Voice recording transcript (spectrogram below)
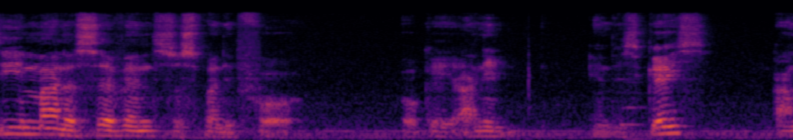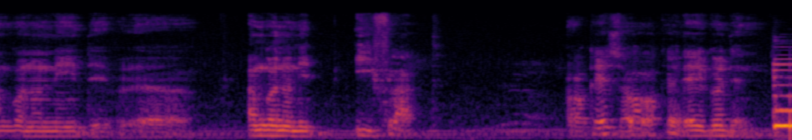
C seven suspended four? Okay, I need in this case I'm gonna need the uh, I'm gonna need E flat. Okay, so okay, there you go then.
